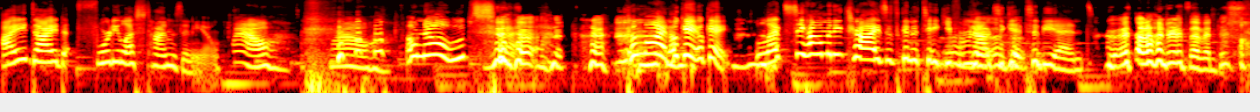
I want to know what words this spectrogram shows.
I died 40 less times than you. Wow. Wow. Oh no, oops. Come on. Okay, okay. Let's see how many tries it's going to take you oh, from now to get to the end. It's at 107. Oh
